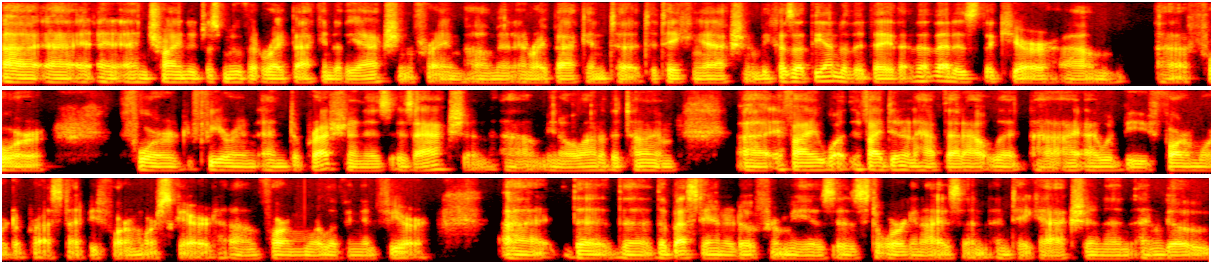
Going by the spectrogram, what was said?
uh, and, and, trying to just move it right back into the action frame um, and, and, right back into to taking action. Because at the end of the day, that, that, that is the cure um, uh, for for fear and, and depression is is action. Um, you know, a lot of the time, uh, if I if I didn't have that outlet, uh, I, I, would be far more depressed. I'd be far more scared, um, far more living in fear. Uh, the the the best antidote for me is is to organize and, and take action and and go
